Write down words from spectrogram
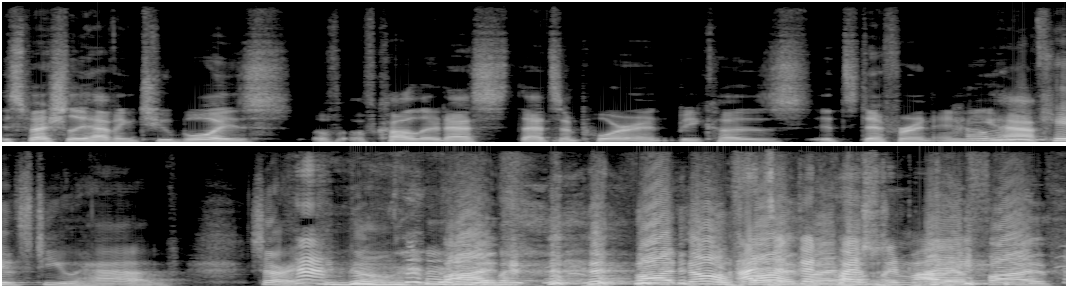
especially having two boys of, of color that's that's important because it's different and How you many have kids to... do you have? Sorry keep going. Five. Five no That's a five. good I, question, have, Maulie. I have five.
